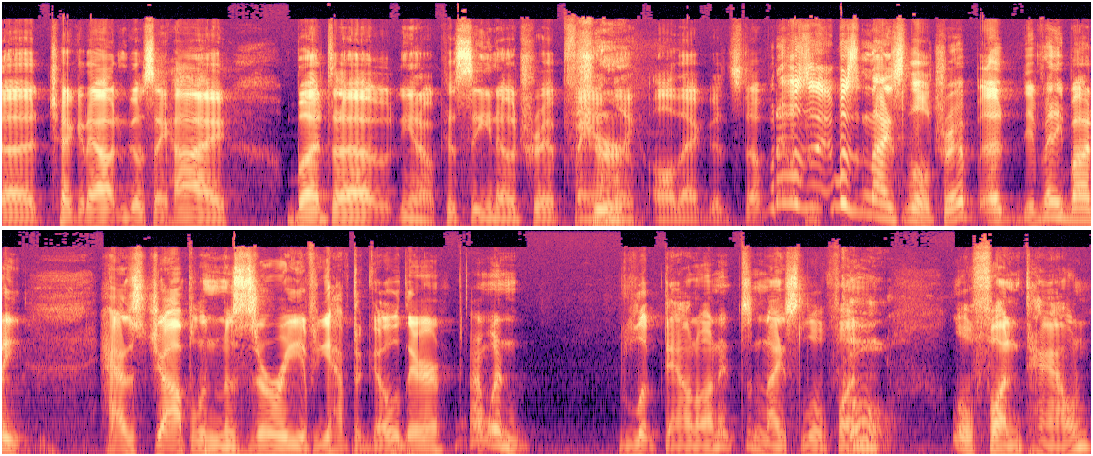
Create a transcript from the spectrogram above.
uh, check it out and go say hi. But uh, you know, casino trip, family, Sure. all that good stuff. But it was it was a nice little trip. Uh, if anybody has Joplin, Missouri, if you have to go there, I wouldn't look down on it. It's a nice little fun, Cool. Little fun town.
